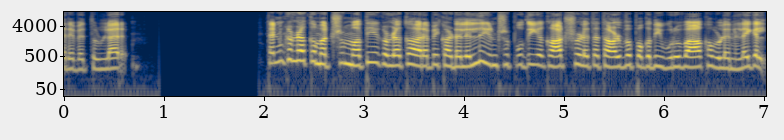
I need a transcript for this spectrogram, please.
தெரிவித்துள்ளார். தென்கிழக்கு மற்றும் மத்திய கிழக்கு அரபிக்கடலில் இன்று புதிய காற்றழுத்த தாழ்வுப் பகுதி உருவாக உள்ள நிலையில்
